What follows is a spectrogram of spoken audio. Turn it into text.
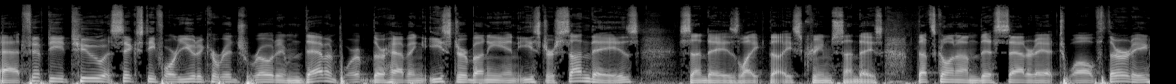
At 5264 Utica Ridge Road in Davenport, they're having Easter Bunny and Easter Sundays. Sundays like the ice cream Sundays. That's going on this Saturday at 12:30 party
